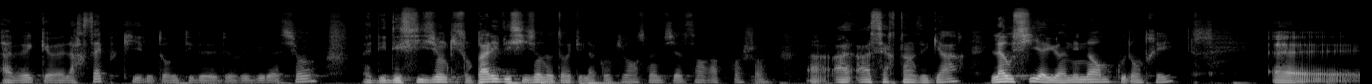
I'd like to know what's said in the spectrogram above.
avec euh, l'ARCEP, qui est l'autorité de, régulation, euh, des décisions qui sont pas les décisions de l'autorité de la concurrence, même si elles s'en rapprochent hein, à, certains égards. Là aussi, il y a eu un énorme coup d'entrée. Euh,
